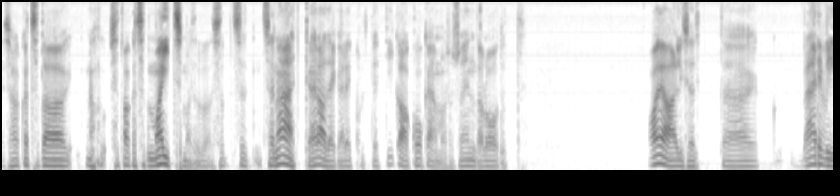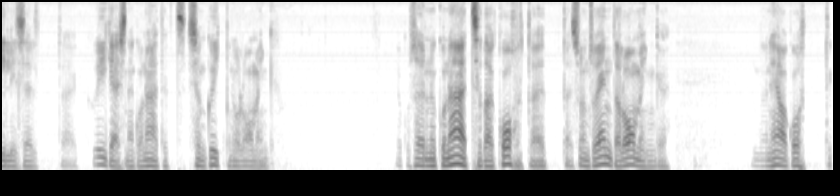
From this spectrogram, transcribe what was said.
ja sa hakkad seda, noh, seda hakkad seda maitsma, seda, sa, sa, sa näedki ära tegelikult, et iga kogemus on su enda loodud. ajaliselt äh,, värviliselt, kõiges nagu näed, et see on kõik minu looming. ja kui sa nagu näed seda kohta, et see on su enda looming, on hea koht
